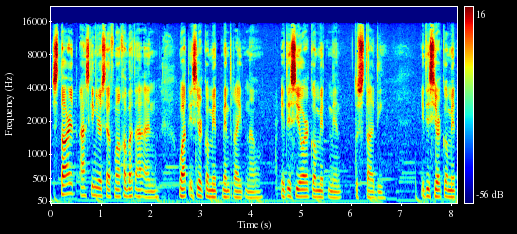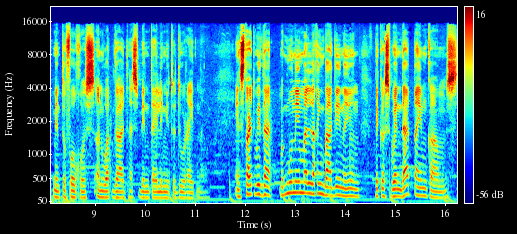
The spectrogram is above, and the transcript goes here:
Start asking yourself, mga kabataan, what is your commitment right now? It is your commitment to study. It is your commitment to focus on what God has been telling you to do right now. And start with that. Wag muna yung malaking bagay na yun. Because when that time comes,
